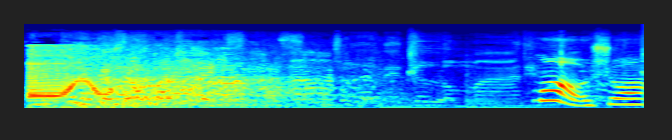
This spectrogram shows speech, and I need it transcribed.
木偶说，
